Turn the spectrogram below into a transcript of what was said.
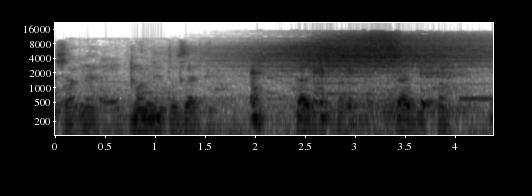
jamais. monde toza te sa distance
